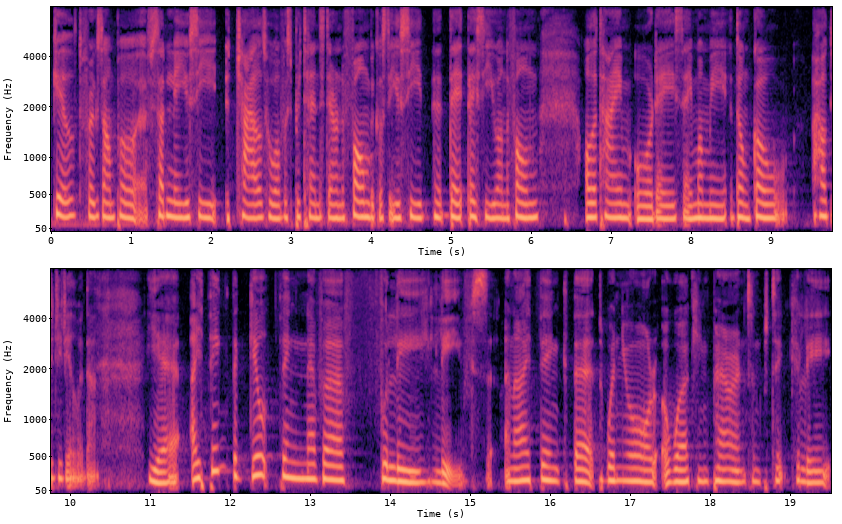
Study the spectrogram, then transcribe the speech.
guilt? For example, if suddenly you see a child who always pretends they're on the phone because you see uh, they, they see you on the phone all the time, or they say, "Mommy, don't go." How did you deal with that? Yeah, I think the guilt thing never fully leaves. And I think that when you're a working parent and particularly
